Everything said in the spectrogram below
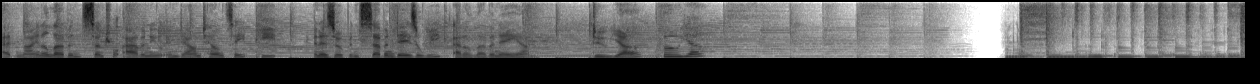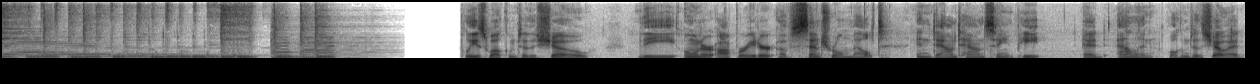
at 911 Central Avenue in downtown St. Pete and is open seven days a week at 11 a.m. Do ya, Buya? Please welcome to the show the owner operator of Central Melt in downtown St. Pete, Ed Allen. Welcome to the show, Ed.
